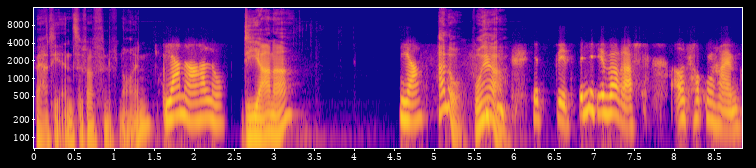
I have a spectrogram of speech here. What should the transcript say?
Wer hat die Endziffer 59? Diana, hallo. Diana? Ja, Hallo, woher? jetzt, jetzt bin ich überrascht. Aus Hockenheim.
